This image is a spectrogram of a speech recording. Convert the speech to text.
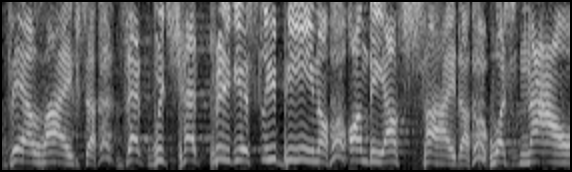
their lives. that which had previously been on the outside was now now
